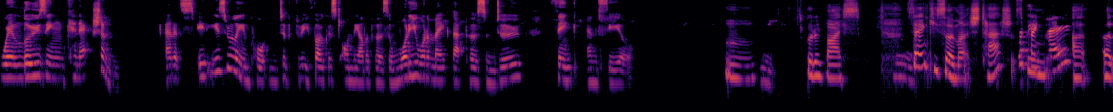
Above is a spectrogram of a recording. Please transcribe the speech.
we're losing connection and it's it is really important to, to be focused on the other person what do you want to make that person do think and feel Mm. Mm. Good advice. Thank you so much, Tash. It's That's been okay. a, a,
